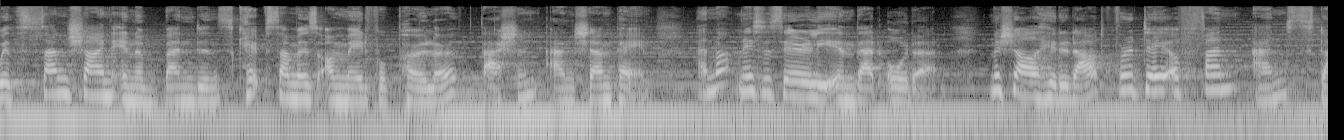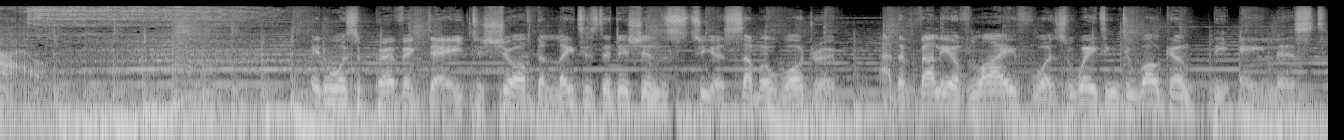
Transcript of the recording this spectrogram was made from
With sunshine in abundance, Cape summers are made for polo, fashion, and champagne, and not necessarily in that order. Mishal headed out for a day of fun and style. It was a perfect day to show off the latest additions to your summer wardrobe, and the Valley of Life was waiting to welcome the A-list.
